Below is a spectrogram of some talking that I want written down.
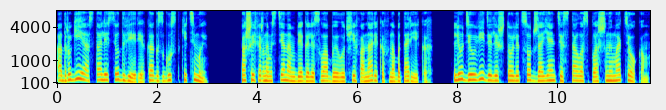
а другие остались у двери, как сгустки тьмы. По шиферным стенам бегали слабые лучи фонариков на батарейках. Люди увидели, что лицо Джаянти стало сплошным отеком.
